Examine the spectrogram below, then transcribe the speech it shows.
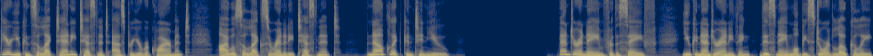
Here you can select any testnet as per your requirement. I will select Serenity Testnet. Now click Continue. Enter a name for the safe. You can enter anything, this name will be stored locally.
